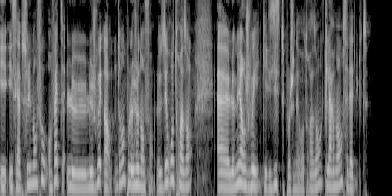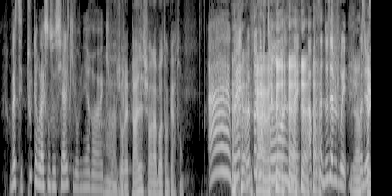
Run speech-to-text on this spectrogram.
et, et c'est absolument faux. En fait, le, le jouet, alors, notamment pour le jeune enfant, le 0-3 ans, euh, le meilleur jouet qui existe pour le jeune 0-3 ans, clairement, c'est l'adulte. En fait, c'est toutes les relations sociales qui vont venir. euh, Ah, venir. j'aurais parié sur la boîte en carton Ah ouais, ouais carton. ouais. Après, c'est un deuxième jouet. C'est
